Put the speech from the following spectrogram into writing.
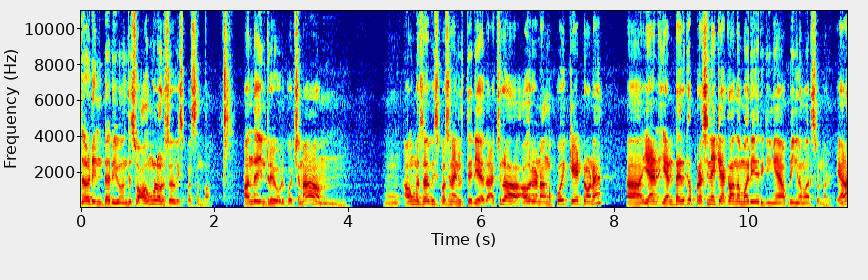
தேர்ட் இன்டர்வியூ வந்து ஸோ அவங்களும் ஒரு சர்வீஸ் பர்சன் தான். அந்த இன்டர்வியூ எப்படி போச்சுன்னா அவங்க சர்வீஸ் பர்சன் எங்களுக்கு தெரியாது. ஆக்சுவலாக அவர் நாங்கள் போய் கேட்டோன்னே என் என்கிட்ட இருக்க பிரச்சனையை கேட்க வந்த மாதிரியே இருக்கீங்க அப்படிங்கிற மாதிரி சொன்னார். ஏன்னா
